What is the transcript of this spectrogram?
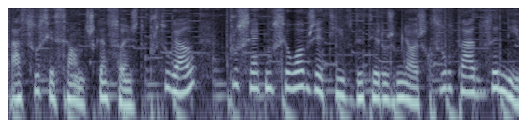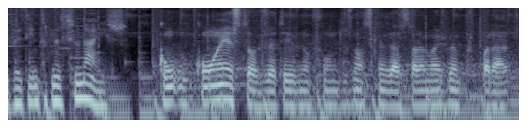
A Associação dos Canções de Portugal prossegue no seu objetivo de ter os melhores resultados a níveis internacionais. Com, com este objetivo, no fundo, os nossos candidatos estarem mais bem preparados,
